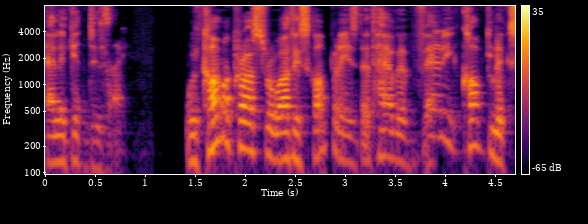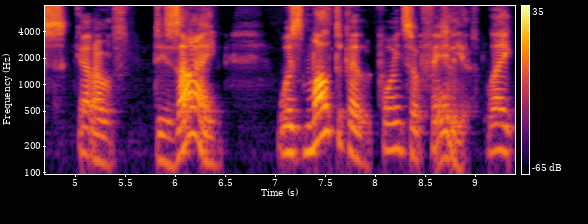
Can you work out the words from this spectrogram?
elegant design. We come across robotics companies that have a very complex kind of design with multiple points of failure. Like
